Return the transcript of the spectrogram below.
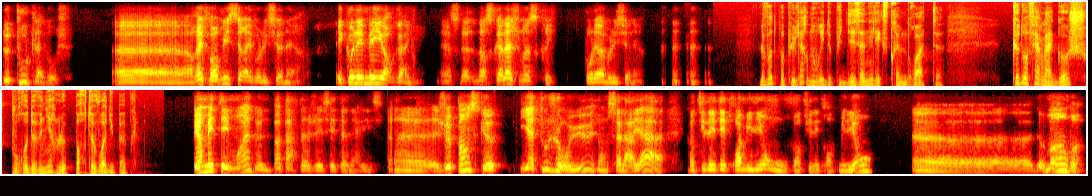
de toute la gauche, euh, réformiste et révolutionnaire, et que les meilleurs gagnent. Dans ce cas-là, je m'inscris pour les révolutionnaires. Le vote populaire nourrit depuis des années l'extrême droite. Que doit faire la gauche pour redevenir le porte-voix du peuple? Permettez-moi de ne pas partager cette analyse. Euh, je pense qu'il y a toujours eu, dans le salariat, quand il était 3 millions ou quand il est 30 millions euh, de membres,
